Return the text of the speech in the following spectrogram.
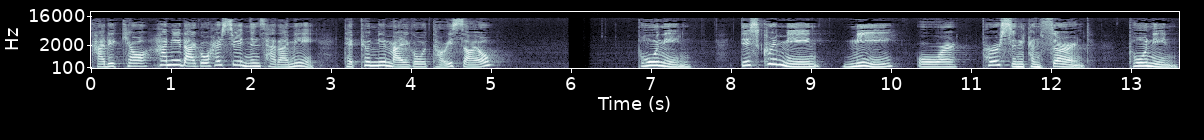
가리켜 한이라고 할 수 있는 사람이 대표님 말고 더 있어요? 본인. This could mean me or person concerned. 본인.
